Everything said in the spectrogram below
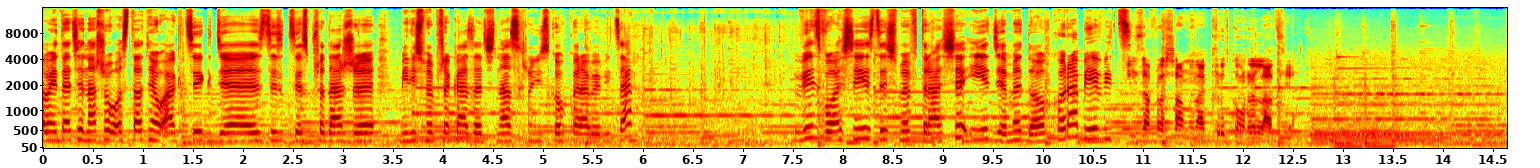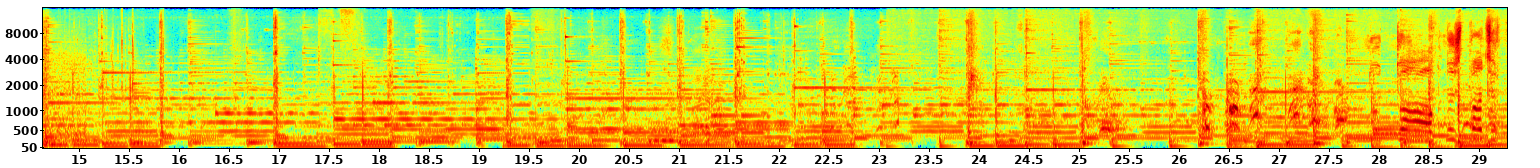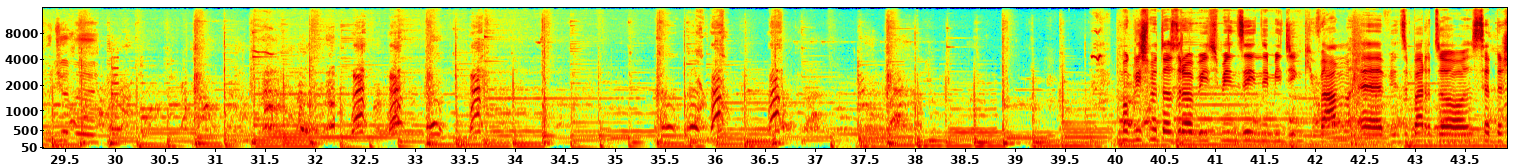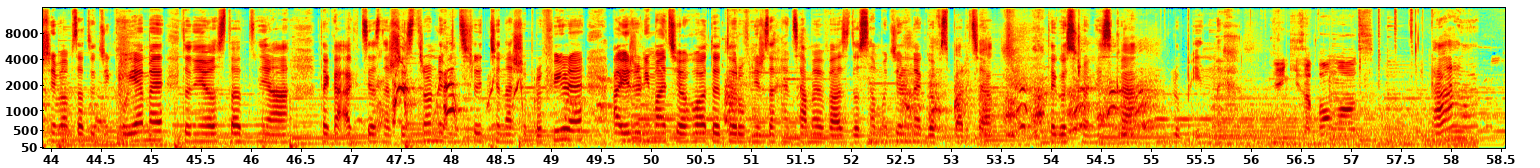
Pamiętacie naszą ostatnią akcję, gdzie zysk ze sprzedaży mieliśmy przekazać na schronisko w Korabiewicach? Więc właśnie jesteśmy w trasie i jedziemy do Korabiewic. I zapraszamy na krótką relację. Pójdziemy. Mogliśmy to zrobić między innymi dzięki Wam, e, więc bardzo serdecznie Wam za to dziękujemy. To nie ostatnia taka akcja z naszej strony, więc śledźcie nasze profile, a jeżeli macie ochotę, to również zachęcamy Was do samodzielnego wsparcia tego schroniska lub innych. Dzięki za pomoc. Pa!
